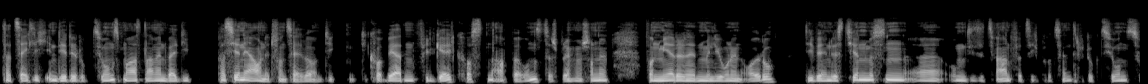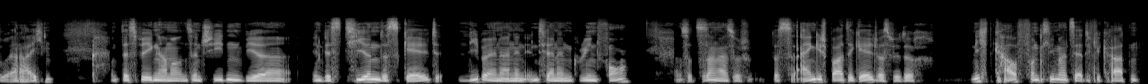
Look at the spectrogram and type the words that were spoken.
tatsächlich in die Reduktionsmaßnahmen, weil die passieren ja auch nicht von selber und die, die werden viel Geld kosten, auch bei uns, da sprechen wir schon von mehreren Millionen Euro die wir investieren müssen, äh, um diese 42 Prozent Reduktion zu erreichen. Und deswegen haben wir uns entschieden, wir investieren das Geld lieber in einen internen Green Fonds, sozusagen also das eingesparte Geld, was wir durch Nicht-Kauf von Klimazertifikaten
